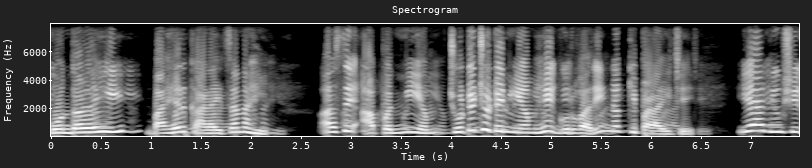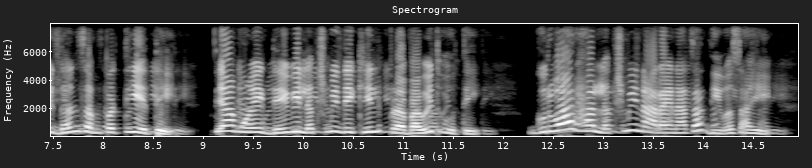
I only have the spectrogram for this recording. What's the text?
गोंधळही बाहेर काढायचा नाही. असे आपण नियम छोटे छोटे नियम हे गुरुवारी नक्की पाळायचे. या दिवशी धन संपत्ती येते. त्यामुळे देवी लक्ष्मी देखील प्रभावित होते. गुरुवार हा लक्ष्मी नारायणाचा दिवस आहे.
